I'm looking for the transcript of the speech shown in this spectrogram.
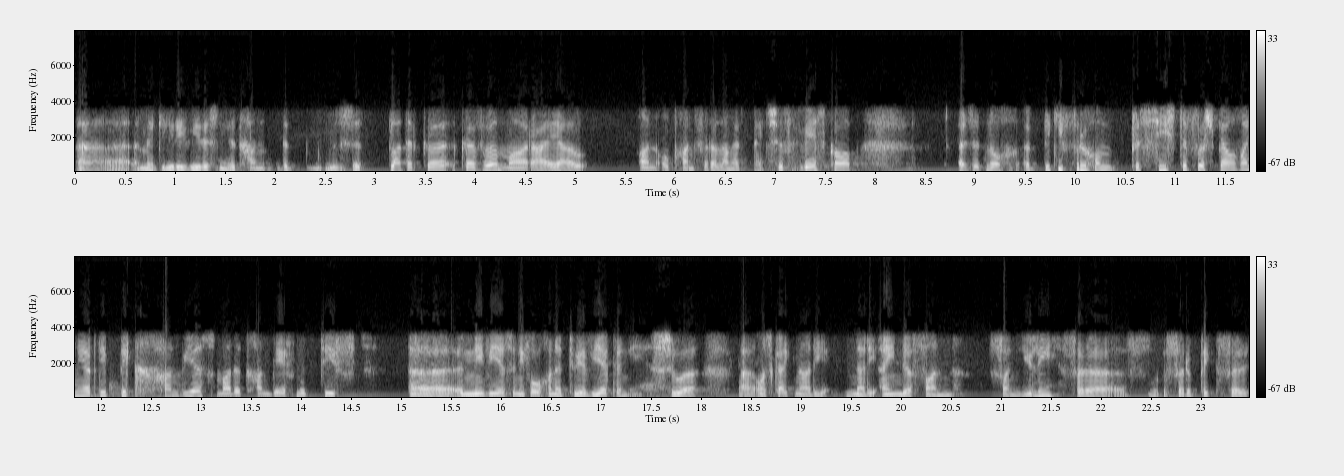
uh met hierdie virus nie. Dit gaan dit is 'n platter kurwe, maar hy hou aan opgaan vir 'n langer tyd. So vir Weskaap is dit nog 'n bietjie vroeg om presies te voorspel wanneer die piek gaan wees, maar dit gaan definitief uh nie wees in die volgende 2 weke nie. So uh, ons kyk na die na die einde van van Julie vir 'n vir 'n piek vir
